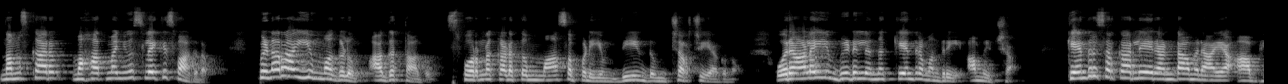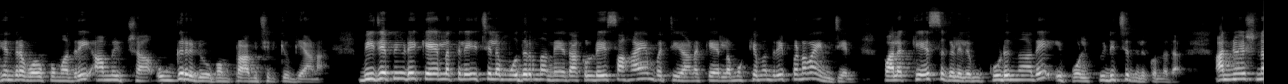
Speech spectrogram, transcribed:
നമസ്കാരം മഹാത്മ ന്യൂസിലേക്ക് സ്വാഗതം. പിണറായിയും മകളും അകത്താകും. സ്വർണക്കടത്തും മാസപ്പടിയും വീണ്ടും ചർച്ചയാകുന്നു. ഒരാളെയും വിടില്ലെന്ന് കേന്ദ്രമന്ത്രി അമിത്ഷാ കേന്ദ്ര സർക്കാരിലെ രണ്ടാമനായ ആഭ്യന്തര വകുപ്പ് മന്ത്രി അമിത്ഷാ ഉഗ്രരൂപം പ്രാപിച്ചിരിക്കുകയാണ്. ബി ജെ പിയുടെ കേരളത്തിലെ ചില മുതിർന്ന നേതാക്കളുടെ സഹായം പറ്റിയാണ് കേരള മുഖ്യമന്ത്രി പിണറായി വിജയൻ പല കേസുകളിലും കുടുങ്ങാതെ ഇപ്പോൾ പിടിച്ചു നിൽക്കുന്നത്. അന്വേഷണ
